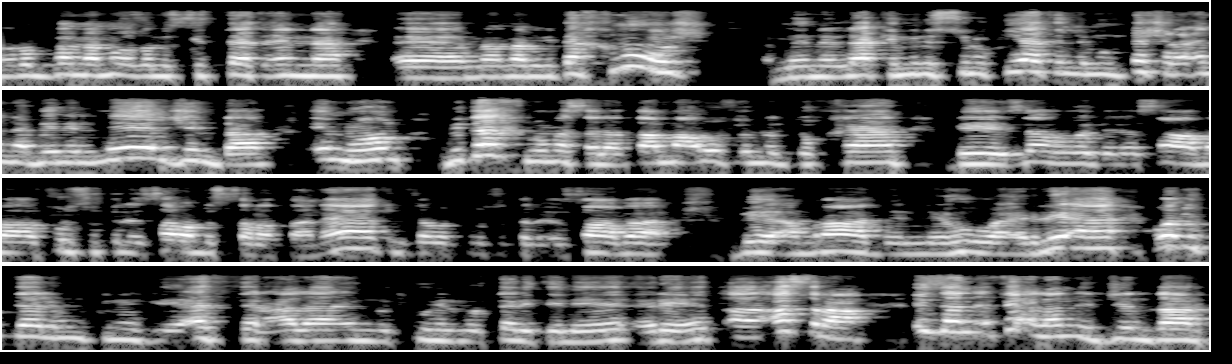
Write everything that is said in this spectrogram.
ربما معظم الستات عندنا ما بيدخنوش. من لكن من السلوكيات اللي منتشرة عندنا بين ال male gender إنهم بدخنوا مثلا طبعا معروف إنه الدخان بيزود الإصابة فرصة الإصابة بالسرطانات بيزود فرصة الإصابة بأمراض اللي هو الرئة وبالتالي ممكن ياثر على إنه تكون ال mortality rate أسرع. اذا فعلا الجندر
